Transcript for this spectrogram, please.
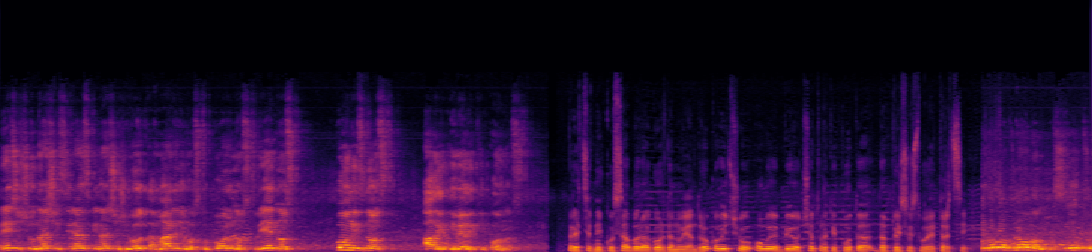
reći ću naš istirijanski način života, marljivost, upornost, vrijednost, poniznost, ali i veliki ponos. Predsjedniku Sabora Gordanu Jandrokoviću ovo je bio četvrti puta da prisustvuje trci. U ovom novom svijetu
